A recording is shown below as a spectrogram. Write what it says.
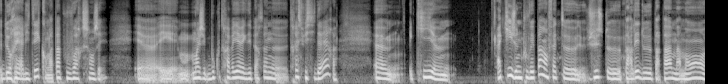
de réalité qu'on va pas pouvoir changer. Et, moi j'ai beaucoup travaillé avec des personnes très suicidaires qui à qui je ne pouvais pas en fait juste parler de papa, maman,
